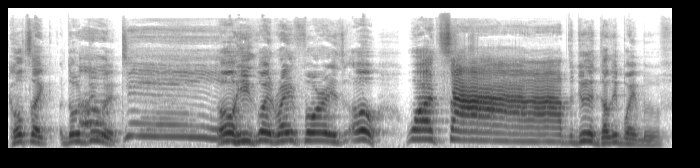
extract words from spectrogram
Colt's like, don't oh do it. dang. Oh, he's going right for his. Oh, what's up? To do the Dudley Boy move.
